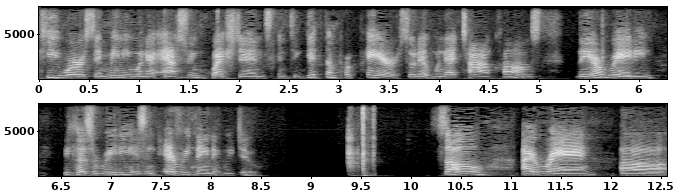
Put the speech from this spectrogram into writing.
keywords and meaning when they're answering questions, and to get them prepared so that when that time comes, they are ready because reading is in everything that we do. So I ran a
